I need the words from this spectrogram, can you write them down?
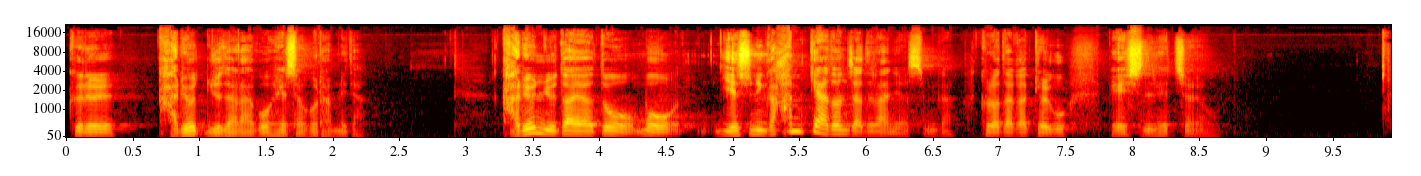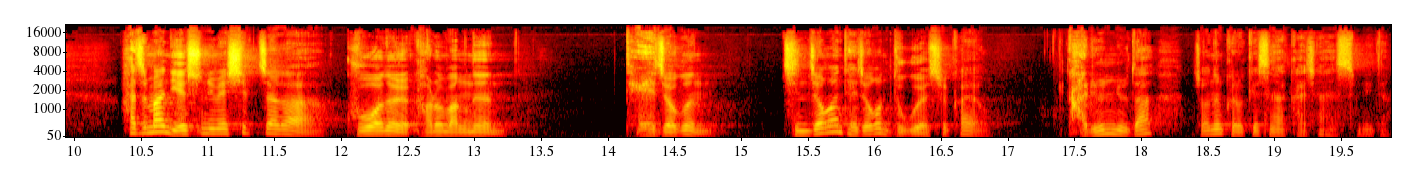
그를 가룟 유다라고 해석을 합니다. 가룟 유다여도 뭐 예수님과 함께 하던 자들 아니었습니까? 그러다가 결국 배신을 했죠. 하지만 예수님의 십자가 구원을 가로막는 대적은 진정한 대적은 누구였을까요? 가룟 유다? 저는 그렇게 생각하지 않습니다.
